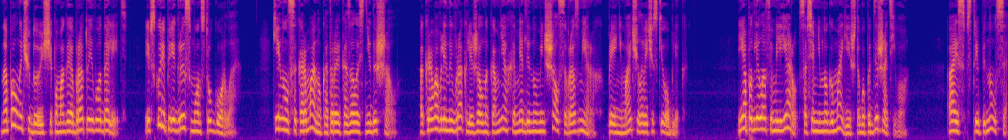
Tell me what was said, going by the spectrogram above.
Напал на чудовище, помогая брату его одолеть, и вскоре перегрыз монстру горло. Кинулся к карману, который, казалось, не дышал — Окровавленный враг лежал на камнях и медленно уменьшался в размерах, принимая человеческий облик. Я подлила фамильяру совсем немного магии, чтобы поддержать его. Айс встрепенулся,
